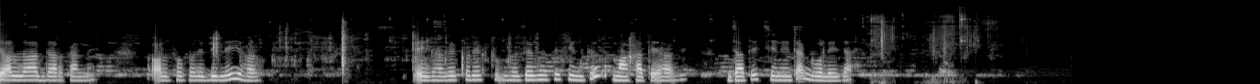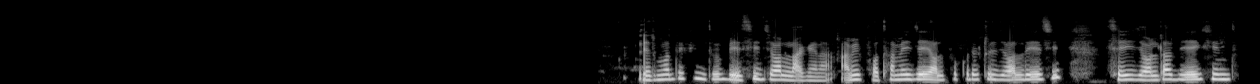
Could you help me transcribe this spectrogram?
জল দেওয়ার দরকার নেই, অল্প করে দিলেই হয় এইভাবে করে একটু ঘষে ঘষে কিন্তু মাখাতে হবে, যাতে চিনিটা গলে যায়। এর মধ্যে কিন্তু বেশি জল লাগে না। আমি প্রথমেই যে অল্প করে একটু জল দিয়েছি, সেই জলটা দিয়েই কিন্তু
